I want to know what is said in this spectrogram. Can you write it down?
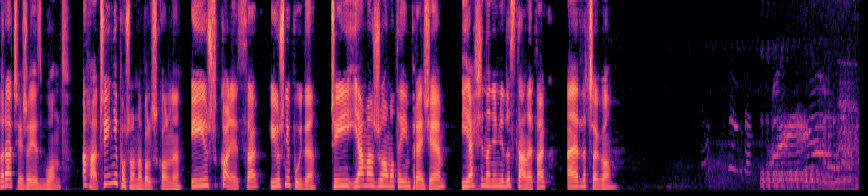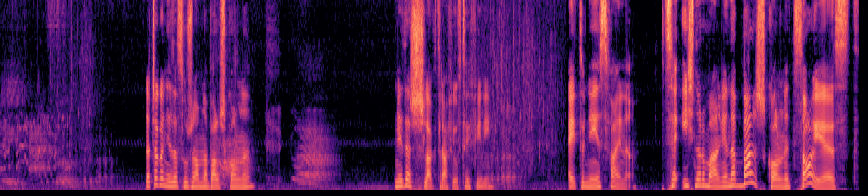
No raczej, że jest błąd. Aha, czyli nie poszłam na bal szkolny. I już koniec, tak? I już nie pójdę. Czyli ja marzyłam o tej imprezie i ja się na nią nie dostanę, tak? Ale dlaczego? Dlaczego nie zasłużyłam na bal szkolny? Mnie też szlak trafił w tej chwili. Ej, to nie jest fajne. Chcę iść normalnie na bal szkolny. Co jest?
